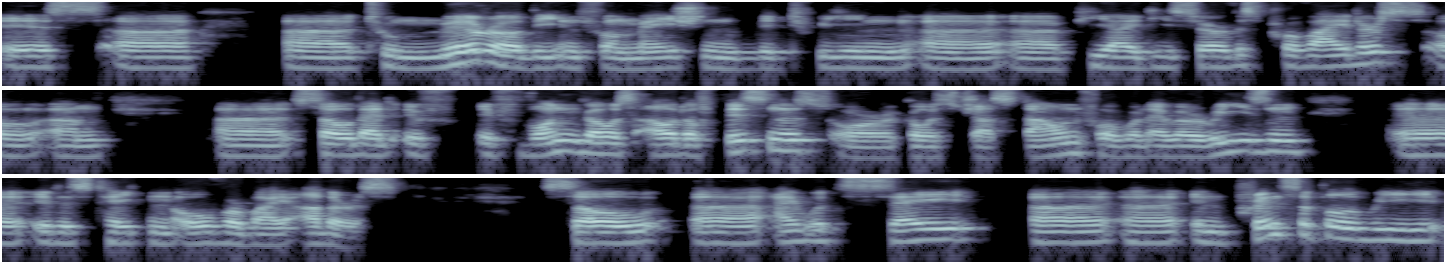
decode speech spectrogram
is uh, uh, to mirror the information between uh, uh PID service providers. So, um, uh, so that if, if one goes out of business or goes just down for whatever reason, uh, it is taken over by others. So I would say uh, uh, in principle, we,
